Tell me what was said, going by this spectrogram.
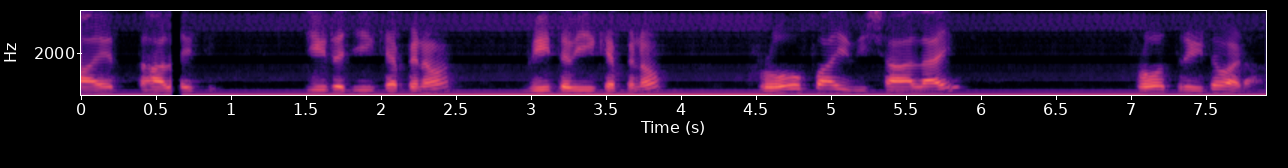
ආයෙත් තාලෙටි ජීට ජී කැපෙනවා වීට වී කැපෙනවා. රෝපයි විශාලයි රෝත්‍රීට වඩා.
